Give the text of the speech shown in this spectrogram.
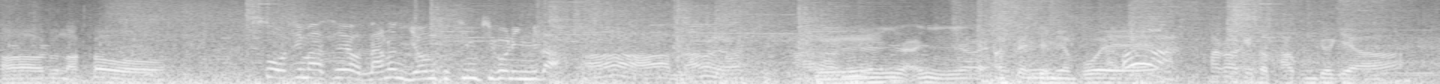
아 룬 아까워. 쏘지 마세요. 나는 연구팀 직원입니다. 아, 아 나는 음. 아, 이, 이, 이, 방패 되면 뭐해? 사각에서 다 공격이야.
